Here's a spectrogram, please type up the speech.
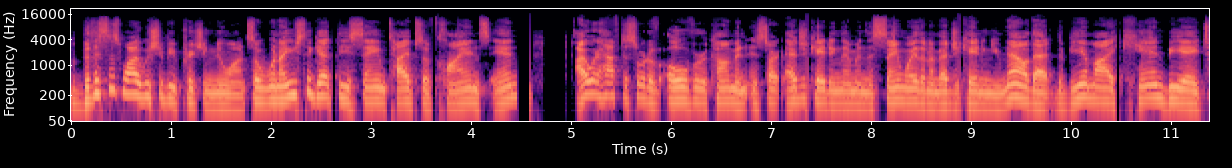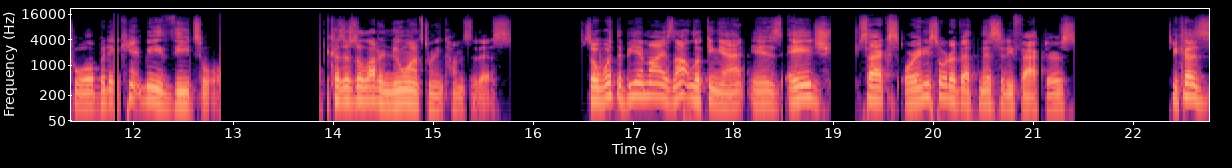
But this is why we should be preaching nuance. So when I used to get these same types of clients in, I would have to sort of overcome and, and, start educating them in the same way that I'm educating you now that the BMI can be a tool, but it can't be the tool because there's a lot of nuance when it comes to this. So, what the BMI is not looking at is age, sex, or any sort of ethnicity factors. Because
